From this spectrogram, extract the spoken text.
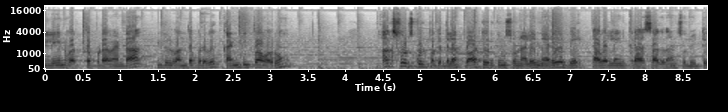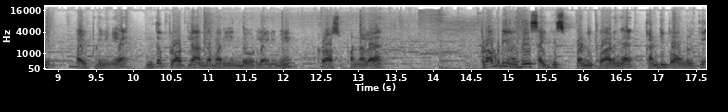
இல்லைன்னு வருத்தப்பட வேண்டாம். நீங்கள் வந்த பிறகு கண்டிப்பாக வரும். ஆக்ஸ்ஃபோர்ட் ஸ்கூல் பக்கத்தில் பிளாட் இருக்குன்னு சொன்னாலே நிறைய பேர் டவர் லைன் கிராஸ் ஆகுதான்னு சொல்லிட்டு பயப்படுவீங்க. இந்த பிளாட்டில் அந்த மாதிரி எந்த ஒரு லைனுமே கிராஸ் பண்ணலை. ப்ராப்பர்ட்டியை வந்து சைட் விசிட் பண்ணி பாருங்கள் கண்டிப்பாக உங்களுக்கு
